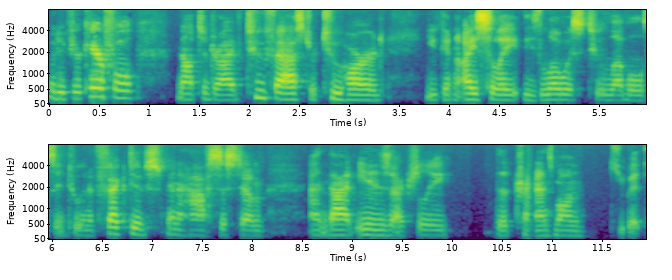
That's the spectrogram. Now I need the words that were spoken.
But if you're careful not to drive too fast or too hard, you can isolate these lowest two levels into an effective spin a half system. And that is actually the transmon qubit.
